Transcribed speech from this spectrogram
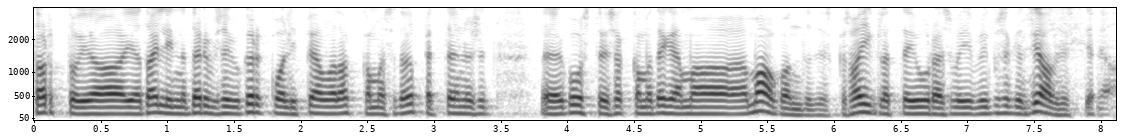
Tartu ja, ja Tallinna tervishoiu kõrgkoolid peavad hakkama seda õpet tõenäoliselt äh, koostöös hakkama hakkama tegema maakondades, kas haiglate juures või, või kusagil seal, sest ja.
